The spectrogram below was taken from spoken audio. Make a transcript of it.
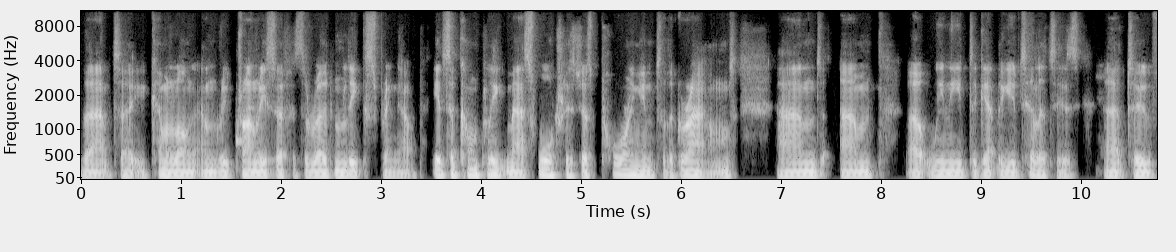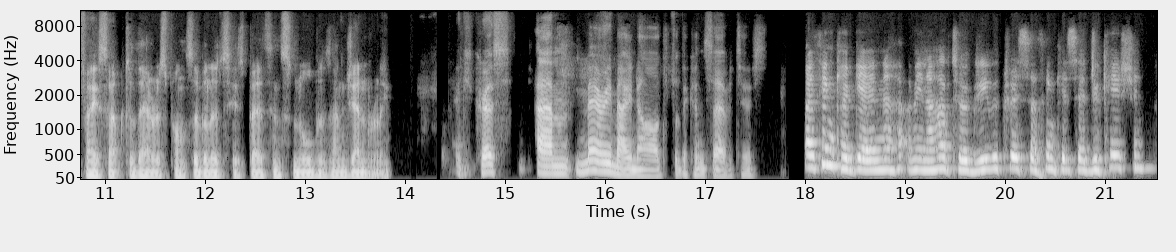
that uh, you come along and re- try and resurface the road and leaks spring up. It's a complete mess. Water is just pouring into the ground. And um, uh, we need to get the utilities uh, to face up to their responsibilities, both in St Albans and generally. Thank you, Chris. Um, Mary Maynard for the Conservatives. I think, again, I mean, I have to agree with Chris. I think it's education.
